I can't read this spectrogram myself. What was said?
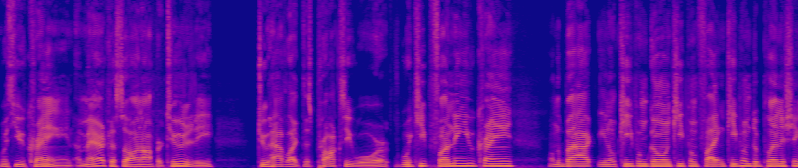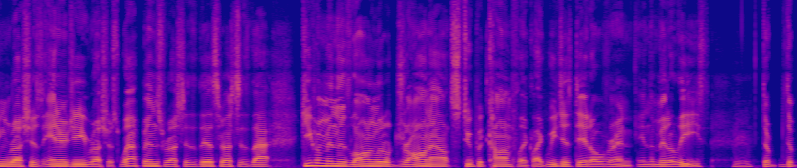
with Ukraine, America saw an opportunity to have like this proxy war. We keep funding Ukraine on the back, you know, keep them going, keep them fighting, keep them replenishing Russia's energy, Russia's weapons, Russia's this, Russia's that. Keep them in this long little drawn out stupid conflict like we just did over in in the Middle East. Mm-hmm. De- de-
